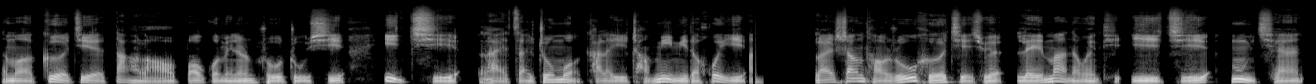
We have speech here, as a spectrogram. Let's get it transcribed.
那么各界大佬，包括美联储主席，一起来在周末开了一场秘密的会议，来商讨如何解决雷曼的问题以及目前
